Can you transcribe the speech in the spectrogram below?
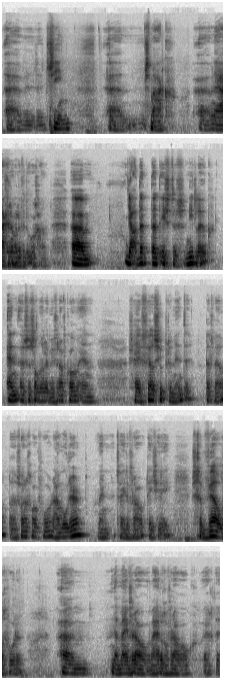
het zien, smaak, eh, nou ja, ik kan er wel even doorgaan. Ehm, ja, dat, dat is dus niet leuk. En eh, ze zal er nooit meer vanaf komen. En ze heeft veel supplementen, dat wel. Daar zorgen we ook voor. Haar moeder, mijn tweede vrouw, Desiree, is geweldig voor. Ehm, nou, mijn vrouw, mijn huidige vrouw ook. Echt eh,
